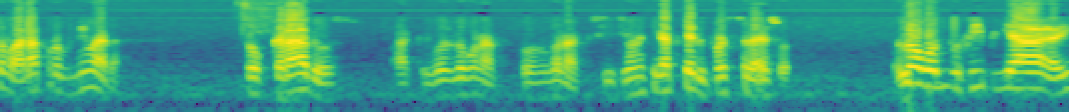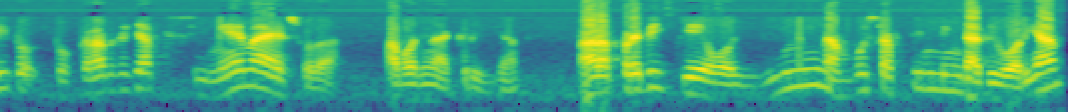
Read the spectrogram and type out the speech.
σοβαρά προβλήματα. Το κράτος, ακριβώς λόγω αυτών των αυξήσεων, έχει κάποια επιπρόσθετα έσοδα. Λόγω του ΦΠΑ, δηλαδή το, το κράτος έχει αυξημένα έσοδα από την ακρίβεια. Άρα πρέπει και ο Γήμοι να μπουν σε αυτήν την κατηγορία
